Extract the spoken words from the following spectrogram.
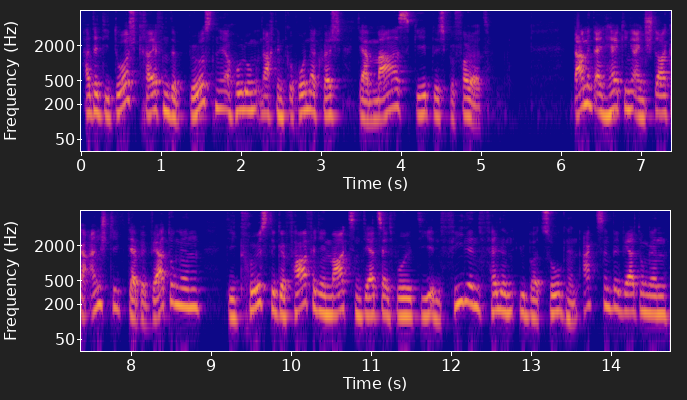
hatte die durchgreifende Börsenerholung nach dem Corona-Crash ja maßgeblich befeuert. Damit einher ging ein starker Anstieg der Bewertungen. Die größte Gefahr für den Markt sind derzeit wohl die in vielen Fällen überzogenen Aktienbewertungen,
